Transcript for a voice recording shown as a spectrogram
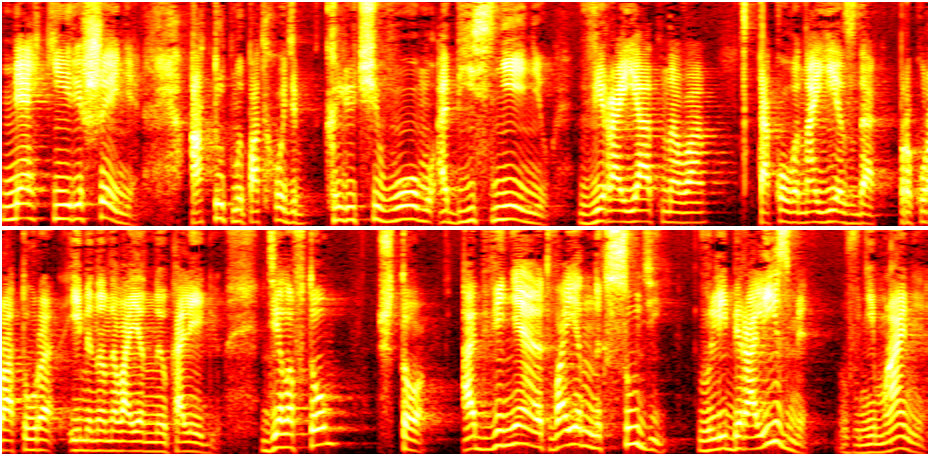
мягкие решения. А тут мы подходим к ключевому объяснению вероятного такого наезда прокуратура именно на военную коллегию. Дело в том, что обвиняют военных судей в либерализме, внимание,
